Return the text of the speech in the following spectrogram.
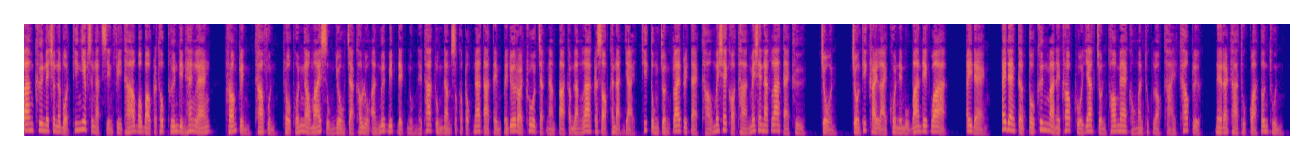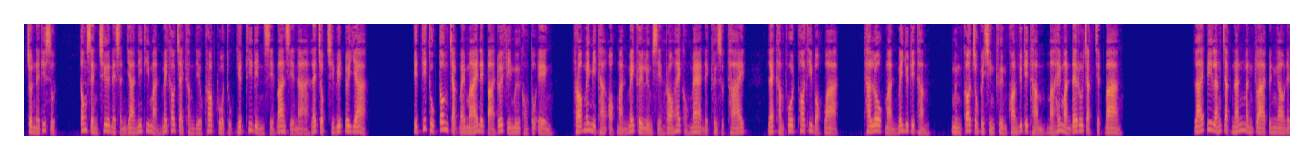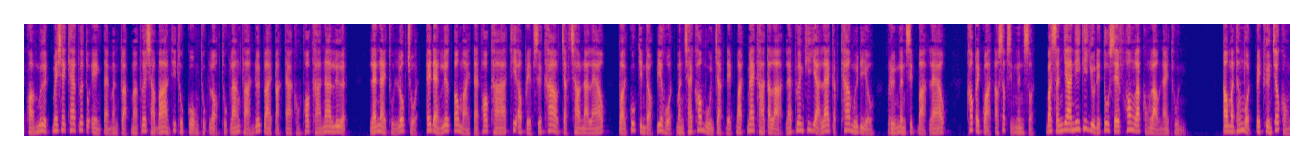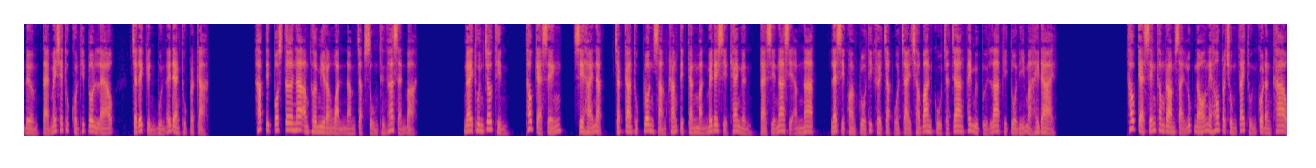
กลางคืนในชนบทที่เงียบสงัดเสียงฝีเท้าเบาๆกระทบพื้นดินแห้งแล้ง พร้อมกลิ่นคาวฝุ่นโผล่พ้นเงาไม้สูงโยงจากเขาหลวงอันมืดมิดเด็กหนุ่มในผ้าคลุมดำสกปรกหน้าตาเต็มไปด้วยรอยครูดจากหนามปากำลังลากกระสอบขนาดใหญ่ที่ตุงจนใกล้ปริแตกเขาไม่ใช่ขอทานไม่ใช่นักล่าแต่คือ โจร โจรที่ใครหลายคนในหมู่บ้านเรียกว่า ไอ้แดง ไอ้แดงเติบโตขึ้นมาในครอบครัวยากจนพ่อแม่ของมันถูกหลอกขายข้าวเปลือกในราคาถูกกว่าต้นทุน จนในที่สุด ต้องเซ็นชื่อในสัญญานี้ที่มันไม่เข้าใจคำเดียวครอบครัวถูกยึดที่ดินเสียบ้านเสียนาและจบชีวิตด้วยยากติดที่ถูกต้มจากใบไม้ในป่าด้วยฝีมือของตัวเอง เพราะไม่มีทางออกมันไม่เคยลืมเสียงร้องไห้ของแม่ในคืนสุดท้าย และคำพูดพ่อที่บอกว่า ถ้าโลกมันไม่ยุติธรรม มึงก็จงไปชิงคืนความยุติธรรมมาให้มันได้รู้จักเจ็บบ้าง หลายปีหลังจากนั้นมันกลายเป็นเงาในความมืดไม่ใช่แค่เพื่อตัวเอง แต่มันกลับมาเพื่อชาวบ้านที่ถูกโกงถูกหลอกถูกล้างผลาญด้วยปลายปากกาของพ่อค้าหน้าเลือด และนายทุนโลภโฉดได้แดงเลือกเป้าหมายแต่พ่อค้าที่เอาเปรียบซื้อข้าวจากชาวนาแล้ว ปล่อยกู้กินดอกเบี้ยโหดมันใช้ข้อมูลจากเด็กวัดแม่ค้าตลาด และเพื่อนที่อยากแลกกับข้าวมื้อเดียว หรือเงินสิบบาทแล้ว เข้าไปกวาดเอาทรัพย์สินเงินสด บัตรสัญญานี้ที่อยู่ในตู้เซฟห้องลับของเหล่านายทุน เอามันทั้งหมดไปคืนเจ้าของเดิม แต่ไม่ใช่ทุกคนที่ปล้นแล้ว จะได้กลิ่นบุญไอ้แดงถูกประกาศ ฮับติดโปสเตอร์หน้าอำเภอมีรางวัลนำจับสูงถึง 5 0 0แสนบาท นายทุนเจ้าถิ่น เท่าแก่เซ้งเสียหายหนัก จากการถูกปล้นสามครั้งติดกันมันไม่ได้เสียแค่เงิน แต่เสียหน้าเสียอำนาจ และเสียความกลัวที่เคยจับหัวใจชาวบ้านกูจะจ้างให้มือปืนล่าผีตัวนี้มาให้ได้ เท่าแก่เซ้งคำรามใส่ลูกน้องในห้องประชุมใต้ถุนโกดังข้าว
